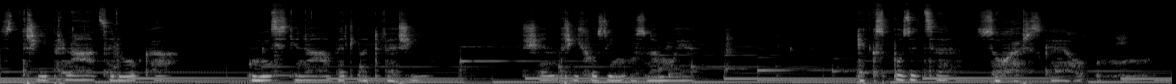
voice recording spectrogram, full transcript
stříbrná cedulka umístěná vedle dveří všem příchozím oznamuje expozice sochařského umění.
